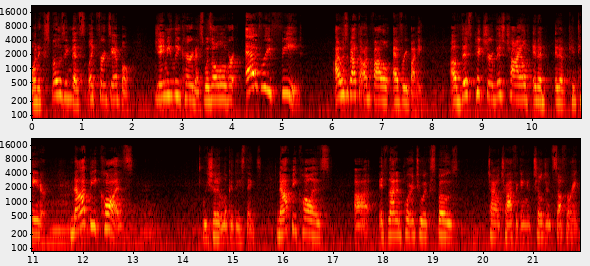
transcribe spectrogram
on exposing this? Like for example, Jamie Lee Curtis was all over every feed I was about to unfollow everybody of this picture of this child in a in a container. Not because we shouldn't look at these things. Not because uh, it's not important to expose child trafficking and children suffering.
